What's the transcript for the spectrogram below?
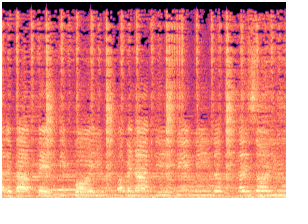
Let the clouds fade before you. Open up the, the window. Let it on you.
